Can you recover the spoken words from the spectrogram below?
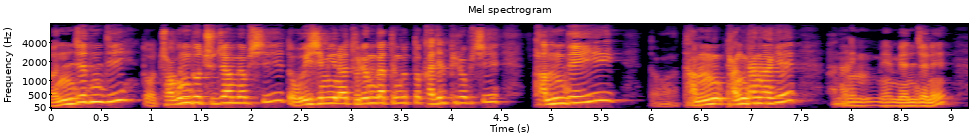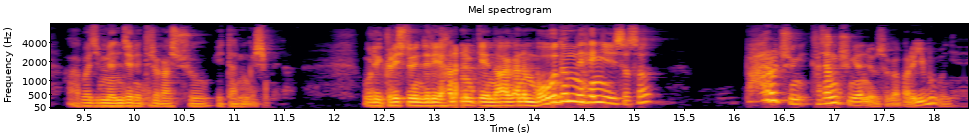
언제든지 또 조금도 주저함 없이 또 의심이나 두려움 같은 것도 가질 필요 없이 담대히 또 담, 당당하게 하나님의 면전에 아버지 면전에 들어갈 수 있다는 것입니다. 우리 그리스도인들이 하나님께 나아가는 모든 행위에 있어서 바로 중, 가장 중요한 요소가 바로 이 부분이에요.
